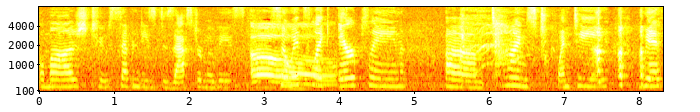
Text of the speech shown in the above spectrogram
homage to 70s disaster movies. Oh. So it's like airplane um, times 20 with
